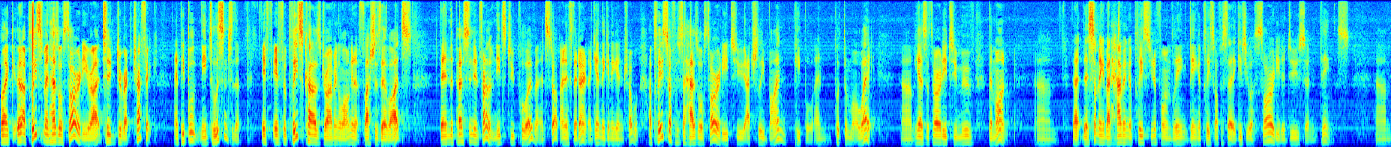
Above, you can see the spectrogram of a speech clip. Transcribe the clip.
Like a policeman has authority, right, to direct traffic, and people need to listen to them. If if a police car is driving along and it flashes their lights, then the person in front of them needs to pull over and stop. And if they don't, again, they're going to get in trouble. A police officer has authority to actually bind people and put them away. Um, he has authority to move them on. Um, that there's something about having a police uniform and being, being a police officer that gives you authority to do certain things. Um,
